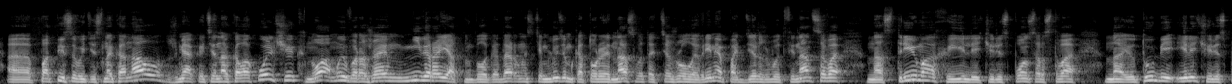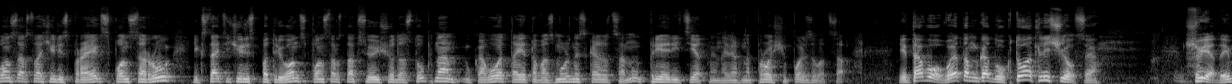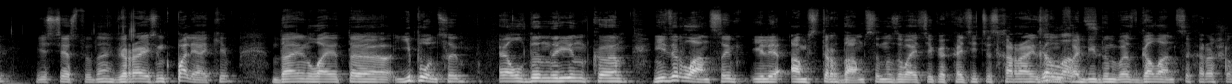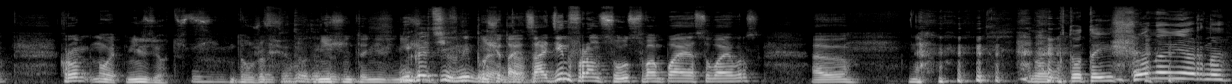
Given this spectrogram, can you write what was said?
Э, подписывайтесь на канал, жмякайте на колокольчик. Ну а мы выражаем невероятную благодарность тем людям, которые нас в это тяжелое время поддерживают финансово на стримах или через спонсорство на ютубе или через спонсорство через проект Спонсору. И, кстати, через Patreon спонсорство все еще доступно. У кого-то эта возможность кажется, ну, приоритетной, наверное, проще пользоваться. Итого, в этом году кто отличился? Шведы, естественно, Verizon поляки, Dying Light э, японцы, Elden Ring, э, нидерландцы или амстердамцы, называйте как хотите, с Horizon, голландцы. Forbidden West, голландцы, хорошо. Кроме, ну это нельзя, это уже все. Да, да, не, да, не, не, Негативный бренд. Не считается. Да, да. Один француз, Vampire Survivors. Э, ну, кто-то еще, наверное.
